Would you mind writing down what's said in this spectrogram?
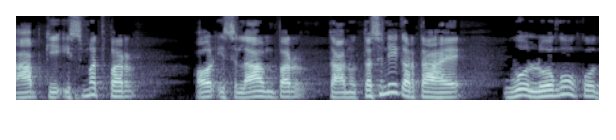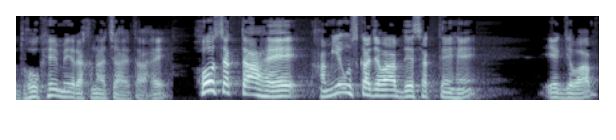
आपकी इसमत पर और इस्लाम पर तान तस्नी करता है, वो लोगों को धोखे में रखना चाहता है। हो सकता है, हम ये उसका जवाब दे सकते हैं। एक जवाब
